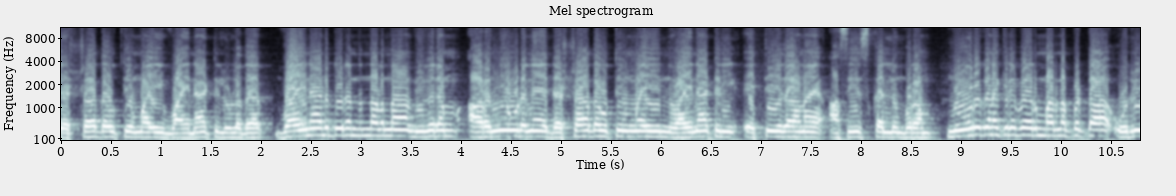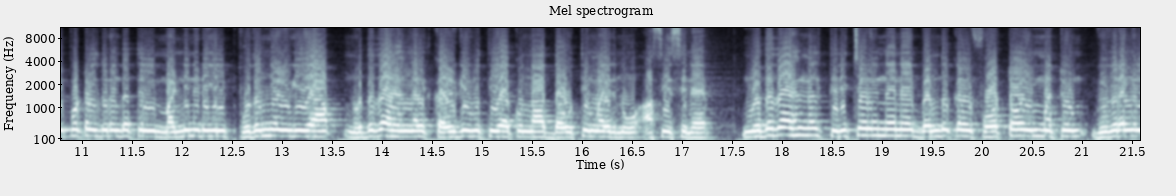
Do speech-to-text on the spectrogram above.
രക്ഷാദൌത്യവുമായി വയനാട്ടിലുള്ളത്. വയനാട് ദുരന്തം നടന്ന വിവരം അറിഞ്ഞ ഉടനെ രക്ഷാദൌത്യവുമായി വയനാട്ടിൽ എത്തിയതാണ് അസീസ് കല്ലുംപുറം. നൂറുകണക്കിന് പേർ മരണപ്പെട്ട ഉരുൾപൊട്ടൽ ദുരന്തത്തിൽ മണ്ണിനടിയിൽ പുതഞ്ഞൊഴുകിയ മൃതദേഹങ്ങൾ കഴുകി വൃത്തിയാക്കുന്ന ദൌത്യമായിരുന്നു അസീസിന്. മൃതദേഹങ്ങൾ തിരിച്ചറിയുന്നതിന് ബന്ധുക്കൾ ഫോട്ടോയും മറ്റും വിവരങ്ങൾ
